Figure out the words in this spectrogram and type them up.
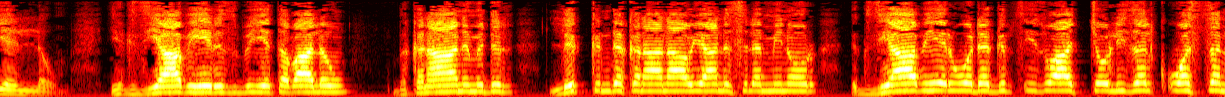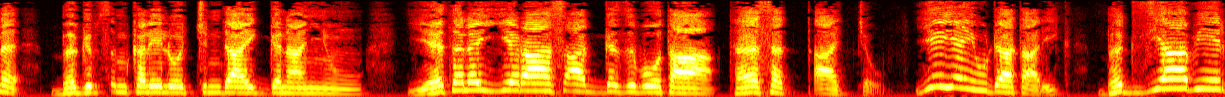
የለውም። የእግዚአብሔር ሕዝብ የተባለው በከነዓን ምድር ልክ እንደ ከናናውያን ስለሚኖር እግዚአብሔር ወደ ግብፅ ይዞአቸው ሊዘልቅ ወሰነ። በግብፅም ከሌሎች እንዳይገናኙ የተለየ ራስ አገዝ ቦታ ተሰጣቸው። ይህ የይሁዳ ታሪክ በእግዚአብሔር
